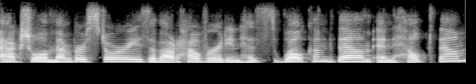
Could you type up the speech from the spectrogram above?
actual member stories about how Veridian has welcomed them and helped them.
